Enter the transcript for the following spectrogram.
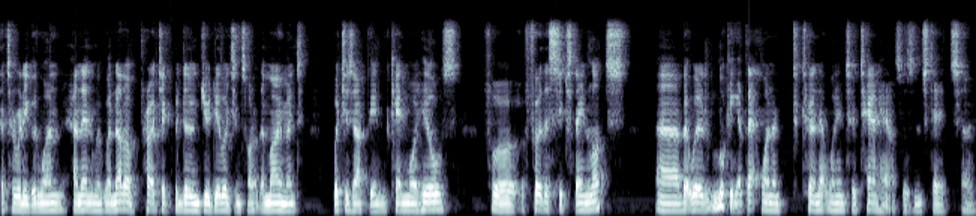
that's a really good one. And then we've got another project we're doing due diligence on at the moment, which is up in Kenmore Hills for further 16 lots. Uh, but we're looking at that one and to turn that one into townhouses instead. So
